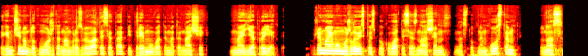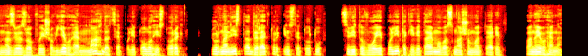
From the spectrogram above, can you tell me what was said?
Таким чином допоможете нам розвиватися та підтримуватимете наші медіапроєкти. Вже маємо можливість поспілкуватися з нашим наступним гостем. До нас на зв'язок вийшов Євген Магда, це політолог, історик, журналіст та директор Інституту світової політики. Вітаємо вас в нашому етері. Пане Євгене.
